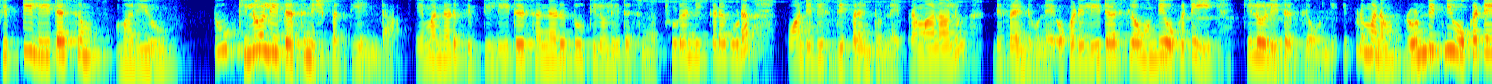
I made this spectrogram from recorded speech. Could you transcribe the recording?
ఫిఫ్టీ లీటర్స్ మరియు కిలో లీటర్స్ నిష్పత్తి ఎంత? ఏమన్నాడు? ఫిఫ్టీ లీటర్స్ అన్నాడు టూ కిలో లీటర్స్ అన్నాడు. చూడండి ఇక్కడ కూడా క్వాంటిటీస్ డిఫరెంట్ ఉన్నాయి. ప్రమాణాలు డిఫరెంట్గా ఉన్నాయి. ఒకటి లీటర్స్లో ఉంది ఒకటి కిలో లీటర్స్లో ఉంది. ఇప్పుడు మనం రెండింటిని ఒకటే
